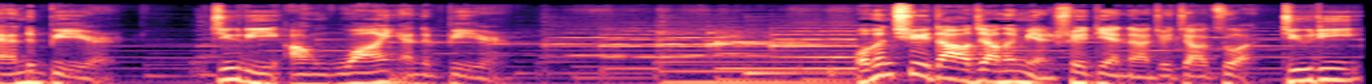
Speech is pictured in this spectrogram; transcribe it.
and beer。duty on wine and beer。我们去到这样的免税店呢，就叫做 duty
